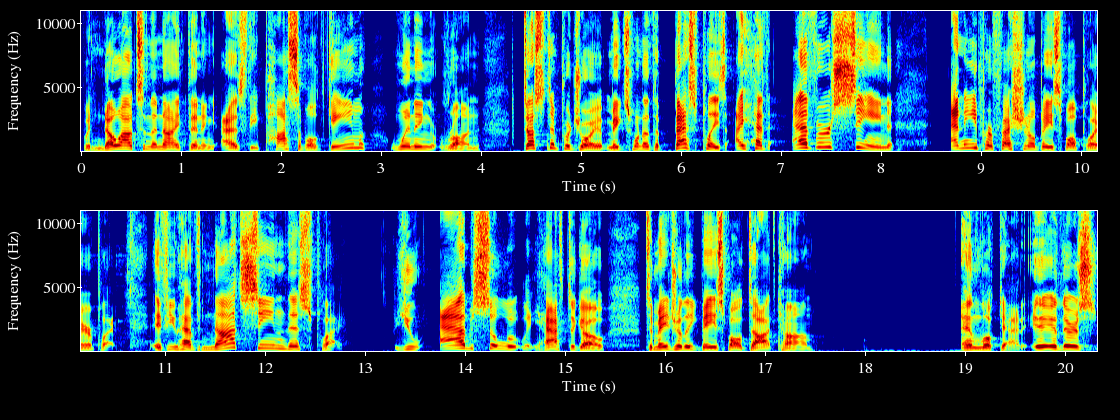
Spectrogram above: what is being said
with no outs in the ninth inning as the possible game winning run, Dustin Pedroia makes one of the best plays I have ever seen any professional baseball player play. If you have not seen this play, you absolutely have to go to MajorLeagueBaseball.com and look at it. it. There's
